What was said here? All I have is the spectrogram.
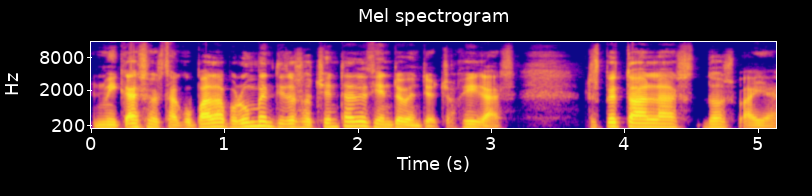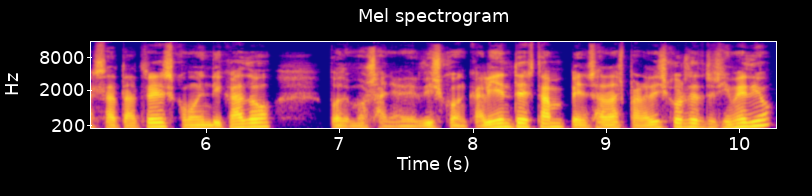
En mi caso está ocupada por un 2280 de 128 GB. Respecto a las dos vallas SATA 3, como he indicado, Podemos añadir disco en caliente, están pensadas para discos de 3,5,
